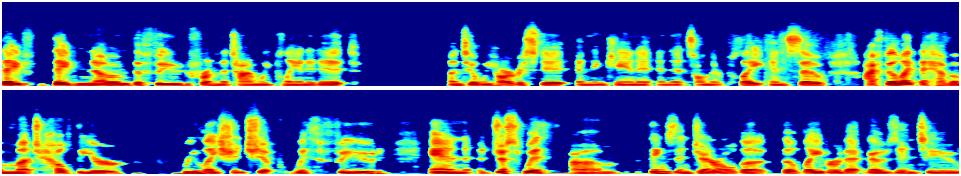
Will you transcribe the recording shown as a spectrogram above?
they've they've known the food from the time we planted it until we harvest it and then can it and it's on their plate. And so i feel like they have a much healthier relationship with food and just with um, things in general the the labor that goes into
